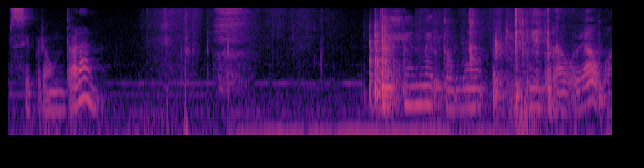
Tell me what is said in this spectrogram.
Se preguntarán. Déjenme tomar un trago de agua.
